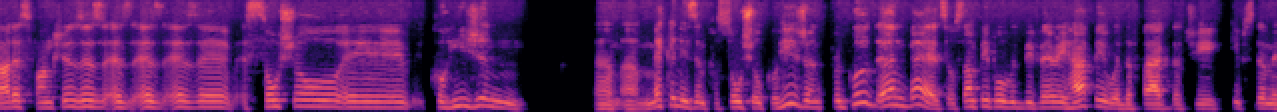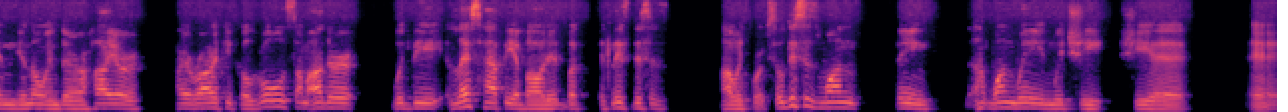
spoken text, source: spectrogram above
goddess functions as, as, as, as a, a social uh, cohesion um, a mechanism for social cohesion for good and bad. So some people would be very happy with the fact that she keeps them in, you know, in their higher hierarchical role. Some other would be less happy about it, but at least this is how it works. So this is one thing, uh, one way in which she she uh, uh,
